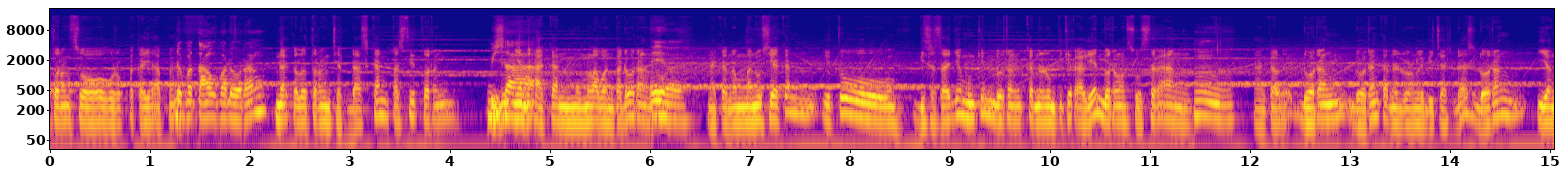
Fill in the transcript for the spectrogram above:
orang so rupa kayak apa dapat tahu pada orang Nggak kalau orang cerdas kan pasti orang Bisa. akan melawan pada orang tuh. Iya. Nah karena manusia kan itu bisa saja mungkin orang karena orang pikir alien orang langsung serang. hmm. Nah kalau dorang dorang karena dorang lebih cerdas, dorang yang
